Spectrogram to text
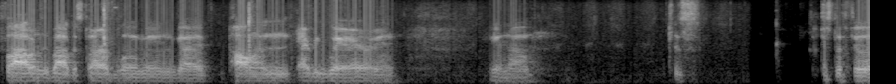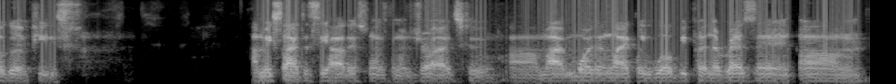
flowers about to start blooming, got pollen everywhere, and you know, just just a feel good piece. I'm excited to see how this one's to dry too. Um, I more than likely will be putting a resin um,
